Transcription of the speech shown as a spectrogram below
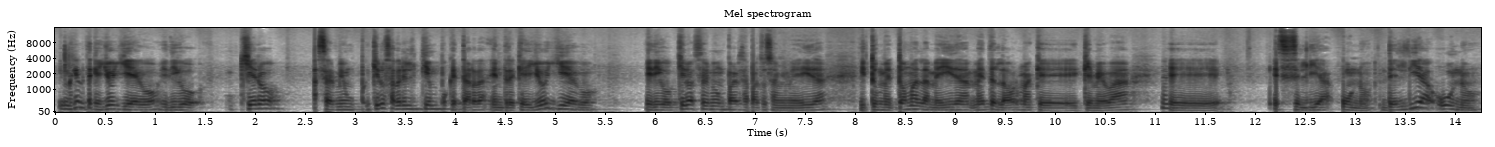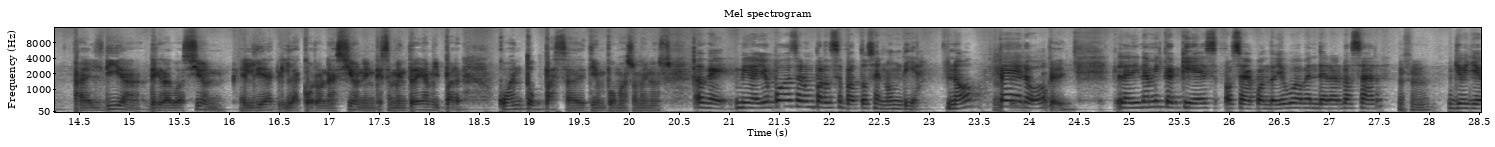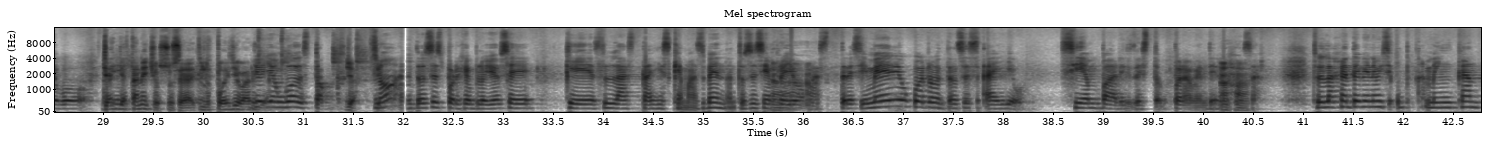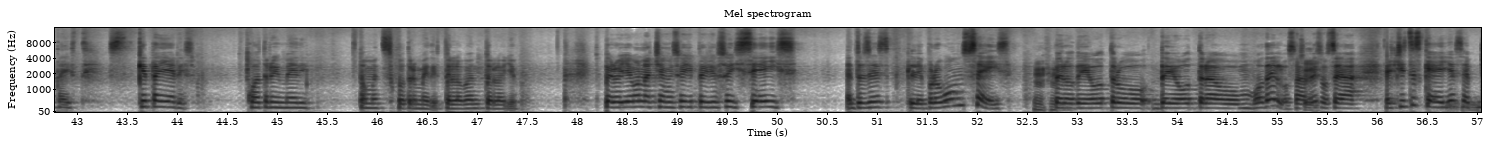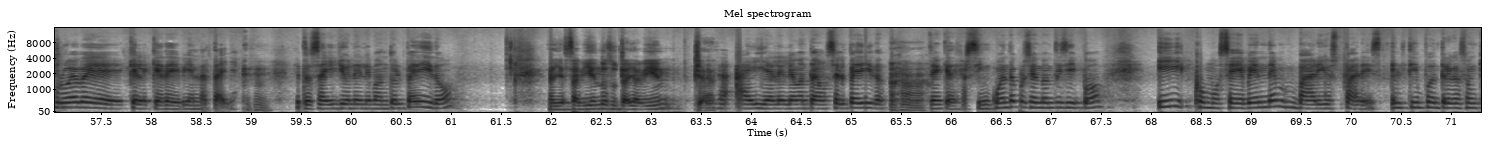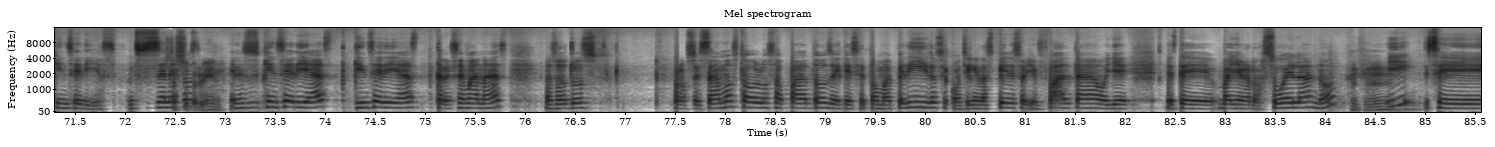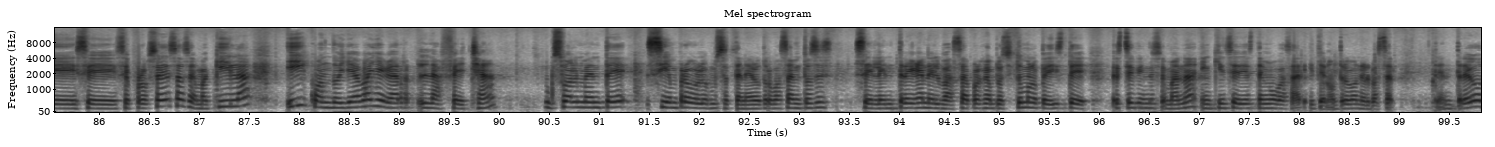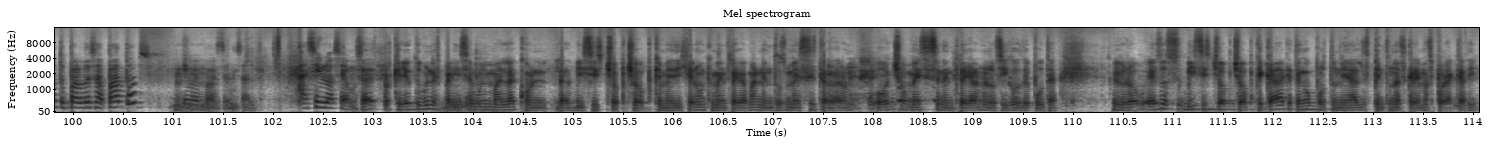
Imagínate que yo llego y digo, quiero hacerme un, quiero saber el tiempo que tarda entre que yo llego y digo, quiero hacerme un par de zapatos a mi medida y tú me tomas la medida, metes la horma que, que me va. eh, ese es el día uno. Del día uno al día de graduación, el día de la coronación en que se me entrega mi par, ¿cuánto pasa de tiempo más o menos? Ok, mira, yo puedo hacer un par de zapatos en un día, ¿no? Pero ok. la dinámica aquí es, o sea, cuando yo voy a vender al bazar, Ujú. yo llevo... Ya, eh, ya están hechos, o sea, te los puedes llevar. yo ya. llevo de stock, Ya, sí. ¿no? Entonces, por ejemplo, yo sé qué es las tallas que más vendo. Entonces siempre Ah. llevo más. Tres y medio, cuatro, entonces ahí llevo 100 pares de stock para vender al bazar. Entonces la gente viene y me dice, "Upa, me encanta este. ¿Qué talla eres? Cuatro y medio. Toma estos cuatro y medio, te lo vendo, te lo llevo. Pero llega una chica y me dice, oye, pero yo soy seis. Entonces le probó un 6, Ujú. pero de otro, de otro modelo, ¿sabes? Sí. O sea, el chiste es que ella se pruebe que le quede bien la talla. Entonces ahí yo le levanto el pedido, Ya sabiendo su talla bien, ya. ahí ya le levantamos el pedido. Ajá. Tienen que dejar 50% de anticipo y como se venden varios pares, el tiempo de entrega son 15 días. Entonces en Está esos, en esos 15 días, 15 días, 3 semanas, nosotros procesamos todos los zapatos, de que se toma el pedido, se consiguen las pieles, oye, falta, oye, este, va a llegar la suela, ¿no? Y se, se, se procesa, se maquila, y cuando ya va a llegar la fecha, usualmente siempre volvemos a tener otro bazar. Entonces se le entrega en el bazar. Por ejemplo, si tú me lo pediste este fin de semana, en 15 días tengo bazar y te lo entrego en el bazar. Te entrego tu par de zapatos y me pagas el saldo. Así lo hacemos. ¿Sabes? Porque yo tuve una experiencia muy mala con las bicis Chop Chop que me dijeron que me entregaban en dos meses y tardaron ocho meses en entregarme los hijos de puta. Pero esos bicis Chop Chop que cada que tengo oportunidad les pinto unas cremas por acá. Así.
